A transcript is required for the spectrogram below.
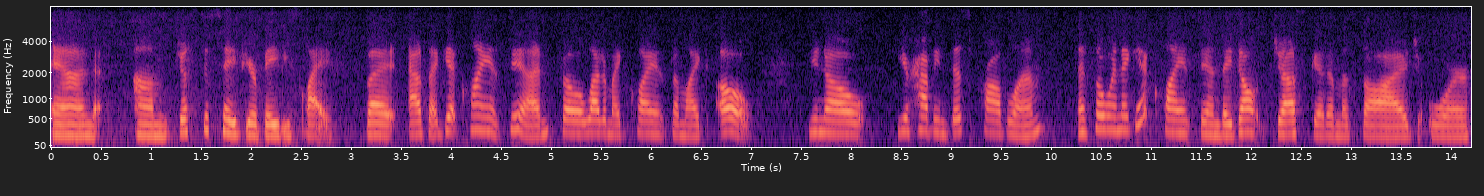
and um, just to save your baby's life. But as I get clients in, so a lot of my clients, I'm like, oh, you know, you're having this problem. And so when I get clients in, they don't just get a massage or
